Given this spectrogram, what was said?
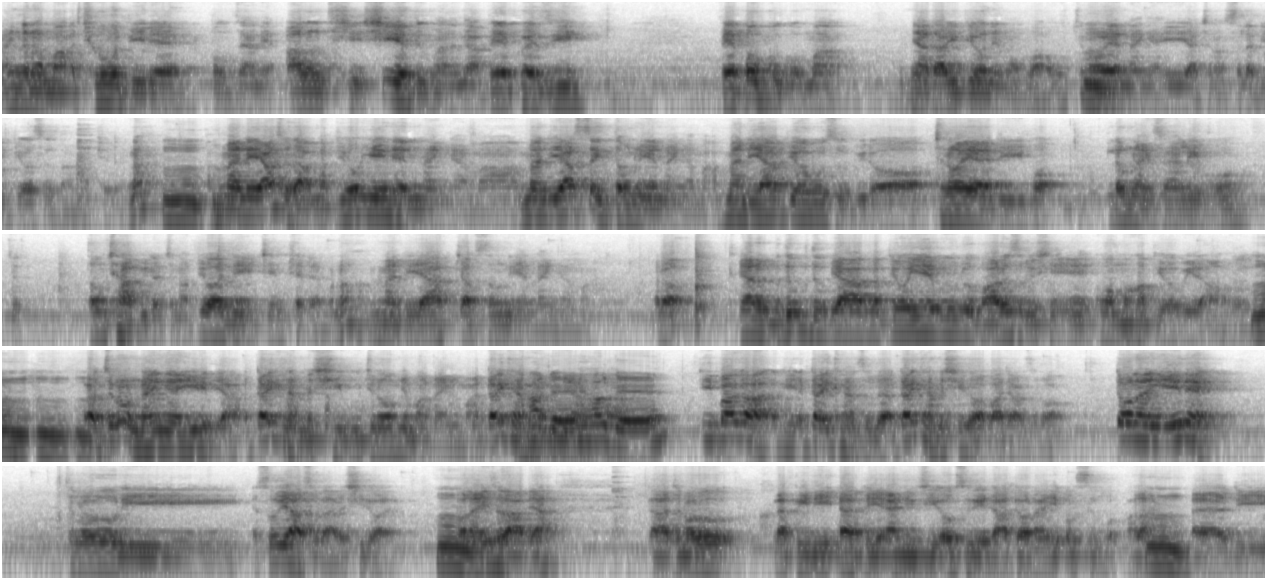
နိုင်ငံတော်မှာအချိုးမပြေတဲ့ပုံစံနဲ့အားလုံးရှိရှိရသူမှလည်းများဘယ်ဖွဲ့စည်းဘယ်ပုံကိုယ်ကိုမှညတာပြီးပြောနေမှာမဟုတ်ဘူးကျွန်တော်ရဲ့နိုင်ငံရေးကကျွန်တော်ဆက်လက်ပြီးပြောဆိုသွားမှာဖြစ်တယ်နော်อืมအမှန်တရားဆိုတာမပြောရတဲ့နိုင်ငံမှာအမှန်တရားစိတ်သုံးနေတဲ့နိုင်ငံမှာအမှန်တရားပြောဖို့ဆိုပြီးတော့ကျွန်တော်ရဲ့ဒီပေါ့လုံနိုင်စမ်းလေးကိုတုံးချပြီးတော့ကျွန်တော်ပြောနေခြင်းဖြစ်တယ်ပေါ့နော်အမှန်တရားပျောက်ဆုံးနေတဲ့နိုင်ငံမှာအဲ့တော့ ခင်ဗျားတို့ဘယ်သူဘယ်သူပြမပြောရဲဘူးလို့ဘာလို့ဆိုလို့ရှိရင်ကိုယ်မဟုတ်ပြောပြီးတော့ဟုတ် อืมอืม အဲ့တော့ကျွန်တော်နိုင်ငံရေးတွေဗျာအတိုက်ခံမရှိဘူးကျွန်တော်မြန်မာနိုင်ငံမှာအတိုက်ခံ ဟုတ်တယ်ဟုတ်တယ် ဒီဘက်ကဒီအတိုက်ခံဆိုတော့အတိုက်ခံမရှိတော့ဘာကြောင့်ဆိုတော့တော်လန်ရေးနဲ့ကျွန်တော်တို့ဒီအစိုးရဆိုတာပဲရှိတော့တယ်တော်လန်ရေးဆိုတာဗျာဒါကျွန်တော်တို့ PDF တွေ NUG အုပ်စုတွေဒါတော်လန်ရေးအုပ်စုပေါ့ဟုတ်လားအဲဒီ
